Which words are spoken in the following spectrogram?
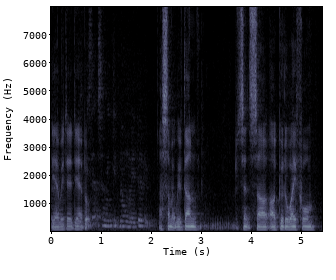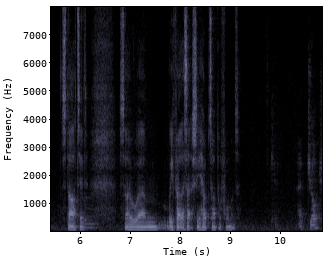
yeah, we did, yeah, but- Is that something you'd normally do? That's something we've done since our, our good away form started. So um, we felt that's actually helped our performance. Uh, George?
